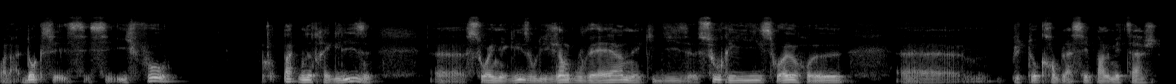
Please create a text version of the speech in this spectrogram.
voilà, donc c'est c'est il faut pas que notre église, heu, soit une église où les gens gouvernent et qui disent: «Souris, sois heureux», hem, plutôt que remplacé par le message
